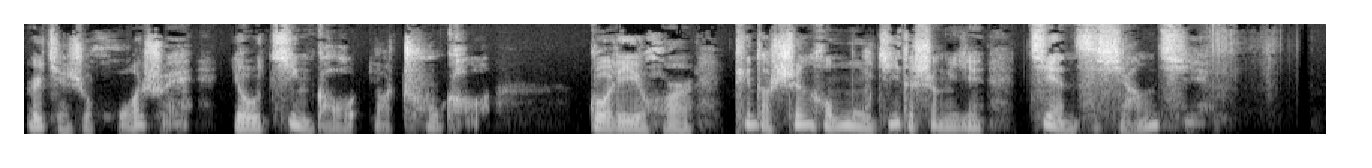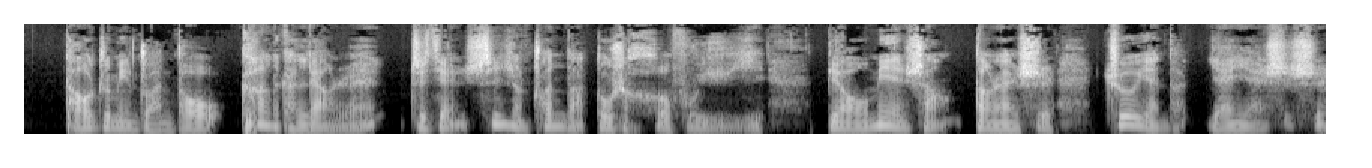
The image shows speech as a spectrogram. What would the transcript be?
而且是活水，有进口有出口。过了一会儿，听到身后木屐的声音渐次响起。陶志明转头看了看两人。只见身上穿的都是和服浴衣，表面上当然是遮掩的严严实实，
